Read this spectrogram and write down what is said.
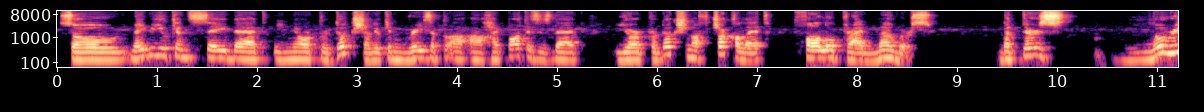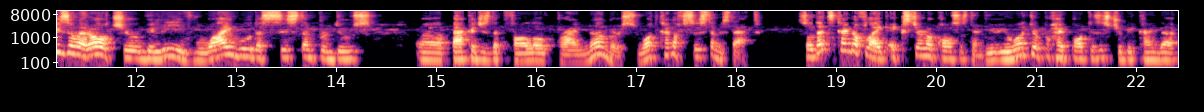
So maybe you can say that in your production, you can raise a, a hypothesis that your production of chocolate follow prime numbers. But there's no reason at all to believe why would a system produce uh, packages that follow prime numbers? What kind of system is that? So that's kind of like external consistent. You, you want your hypothesis to be kind of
